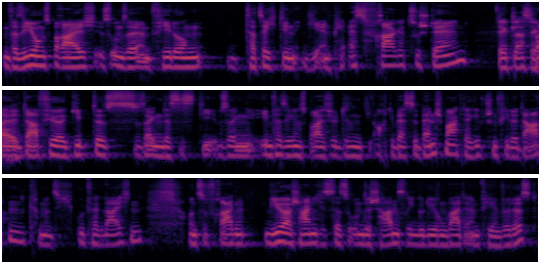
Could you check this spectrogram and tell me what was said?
im Versicherungsbereich ist unsere Empfehlung, tatsächlich den, die NPS-Frage zu stellen. Der Klassiker. Weil dafür gibt es, sozusagen, das ist die, sozusagen, im Versicherungsbereich auch die beste Benchmark. Da gibt es schon viele Daten, kann man sich gut vergleichen. Und zu fragen, wie wahrscheinlich ist, dass du unsere Schadensregulierung weiterempfehlen würdest.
